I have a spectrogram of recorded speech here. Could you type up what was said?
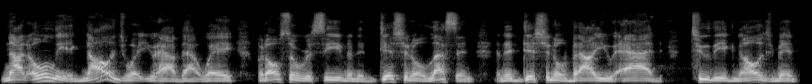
not only acknowledge what you have that way, but also receive an additional lesson, an additional value add to the acknowledgement.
